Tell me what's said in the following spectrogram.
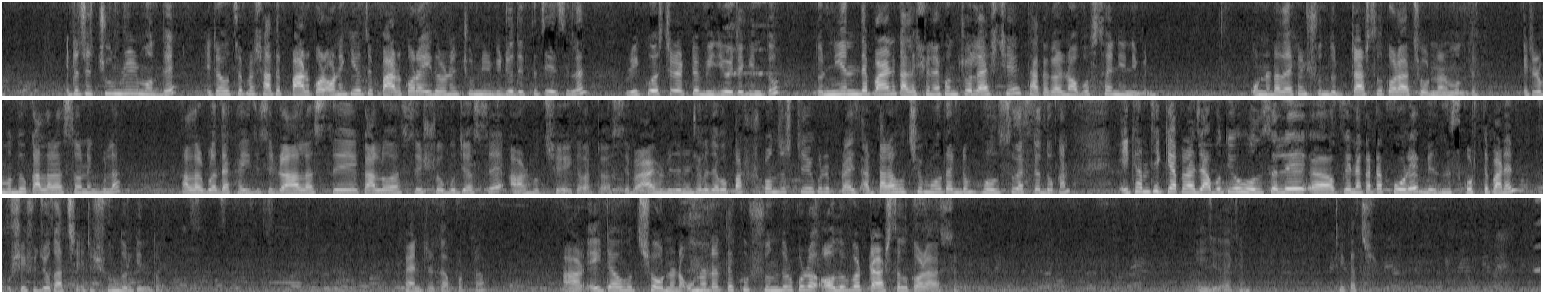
এটা হচ্ছে চুনরির মধ্যে। এটা হচ্ছে আপনার সাথে পার করা। অনেকেই হচ্ছে পার করা এই ধরনের চুনরির ভিডিও দেখতে চেয়েছিলেন। রিকোয়েস্টের একটা ভিডিও এটা কিন্তু। তো নিয়ে নিতে পারেন কালেকশন এখন চলে আসছে। থাকাকালীন অবস্থায় নিয়ে নেবেন। ওড়নাটা দেখেন সুন্দর, টার্সেল করা আছে ওড়নার মধ্যে। এটার মধ্যেও কালার আছে অনেকগুলা। কালারগুলো দেখা দিতেছি, লাল আছে, কালো আছে, সবুজ আছে, আর হচ্ছে এই কালারটা আছে। এবার আরেকটা ডিজাইনে চলে যাব, পাঁচশো পঞ্চাশ টাকা করে প্রাইস আর তারা হচ্ছে মূলত একদম হোলসেল একটা দোকান। এখান থেকে আপনারা যাবতীয় হোলসেলে কেনাকাটা করে বিজনেস করতে পারেন। সেই সুযোগ আছে, এটা সুন্দর কিন্তু। প্যান্টের কাপড়টা। আর এইটাও হচ্ছে ওনারা। ওনারাতে খুব সুন্দর করে অল ওভার টার্সেল করা আছে। এই যে দেখেন ঠিক আছে।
